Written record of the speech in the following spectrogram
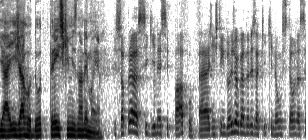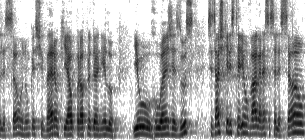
e aí já rodou três times na Alemanha. E só para seguir nesse papo, é, a gente tem dois jogadores aqui que não estão na seleção, nunca estiveram, que é o próprio Danilo e o Juan Jesus. Vocês acham que eles teriam vaga nessa seleção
